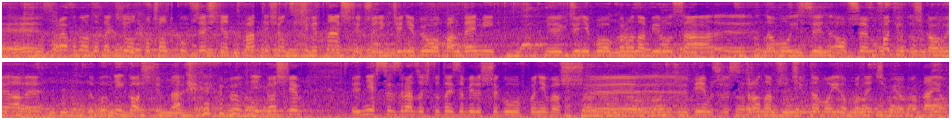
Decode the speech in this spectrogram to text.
E, Sprawa wygląda tak, że od początku września 2019, czyli gdzie nie było pandemii, e, gdzie nie było koronawirusa, e, no mój syn owszem chodził do szkoły, ale no, był w niej gościem, tak? Był w niej gościem. Nie chcę zdradzać tutaj za wiele szczegółów, ponieważ e, wiem, że strona przeciwna, moi oponenci mnie oglądają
